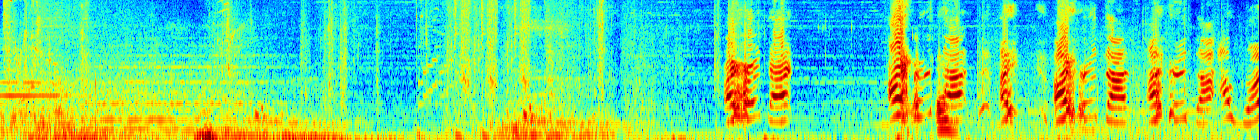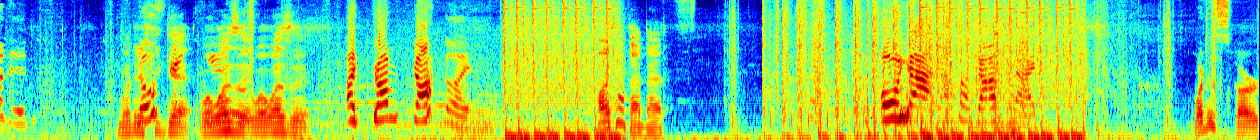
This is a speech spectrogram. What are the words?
Look at the damage. I heard that. I heard Oh. that. I I heard that. I heard that. I'm running. What did No, he get? thank What was it? What was it? A drum shotgun. Oh, it's not that bad. Oh yeah, that's not that Why does Scar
